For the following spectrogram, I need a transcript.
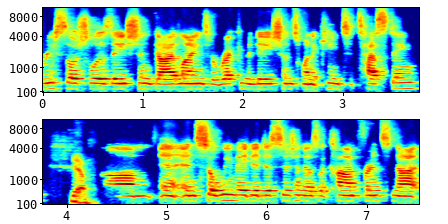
resocialization guidelines or recommendations when it came to testing. Yeah. Um, and, and, so we made a decision as a conference not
